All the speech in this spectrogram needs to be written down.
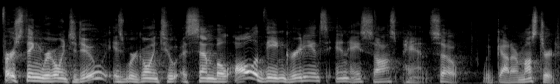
First thing we're going to do is we're going to assemble all of the ingredients in a saucepan. So we've got our mustard,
